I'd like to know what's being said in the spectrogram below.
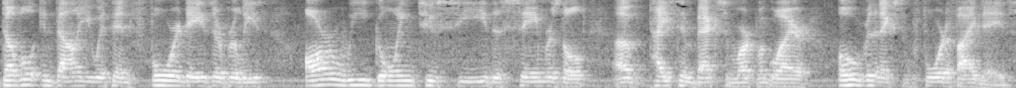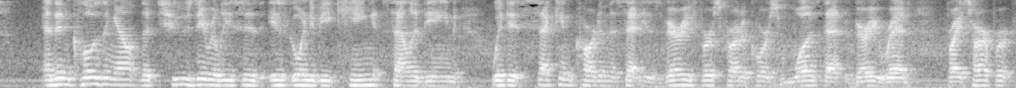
double in value within four days of release. Are we going to see the same result of Tyson Beck's Mark McGwire over the next four to five days? And then closing out the Tuesday releases is going to be King Saladin with his second card in the set. His very first card, of course, was that very red Bryce Harper.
